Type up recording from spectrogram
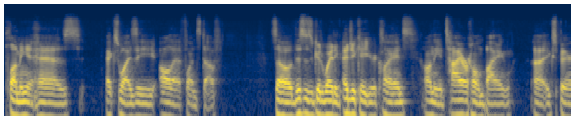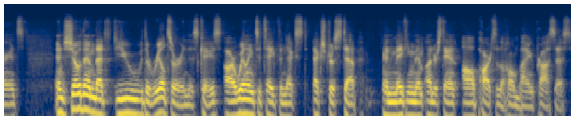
plumbing it has, XYZ, all that fun stuff. So, this is a good way to educate your clients on the entire home buying uh, experience and show them that you, the realtor in this case, are willing to take the next extra step in making them understand all parts of the home buying process.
